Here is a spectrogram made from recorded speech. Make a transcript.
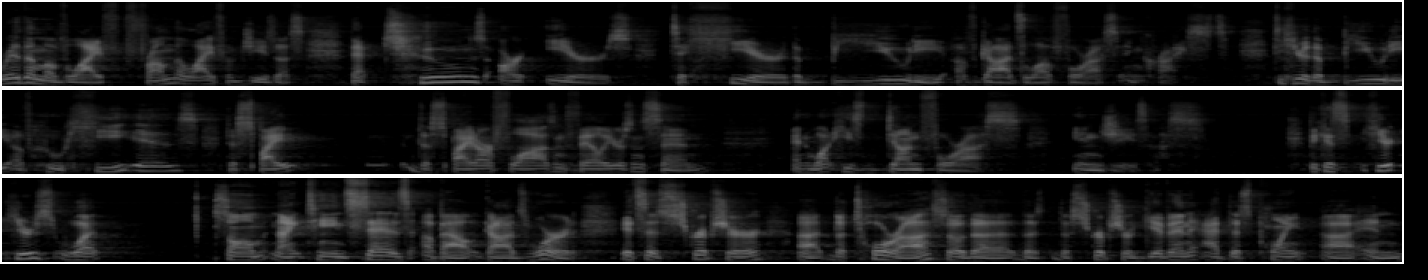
rhythm of life from the life of Jesus that tunes our ears to hear the beauty of God's love for us in Christ, to hear the beauty of who He is despite, despite our flaws and failures and sin, and what He's done for us in Jesus. Because here, here's what Psalm 19 says about God's word. It says scripture, uh, the Torah, so the, the, the, scripture given at this point uh, in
